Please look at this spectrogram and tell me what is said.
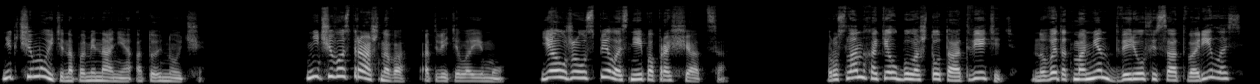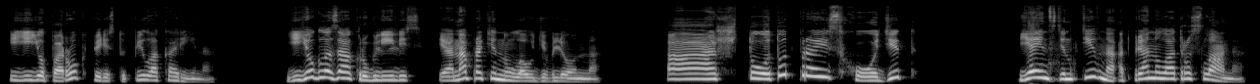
Ни к чему эти напоминания о той ночи. «Ничего страшного», — ответила ему. «Я уже успела с ней попрощаться. Руслан хотел было что-то ответить, но в этот момент дверь офиса отворилась, и ее порог переступила Карина. Ее глаза округлились, и она протянула удивленно. «А что тут происходит?» Я инстинктивно отпрянула от Руслана,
